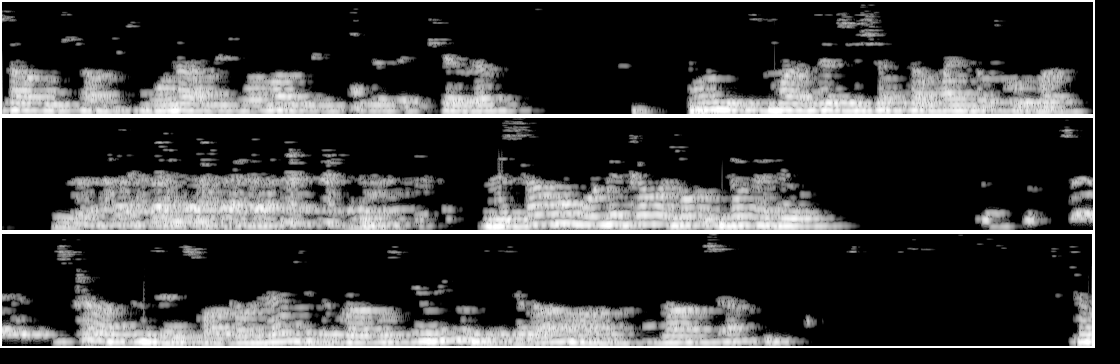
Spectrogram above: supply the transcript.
שמו שם תמונה, מישהו אמר לי, איזה קבר, בוא נצמא זה ששבת מים בתקופה. ושמו מונה כמה שעות מוקדם לחיות. בסדר, יש עושים זה צחוק, אבל זה וכל הפוסקים יגידו את זה, זה לא הרצאה. עכשיו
